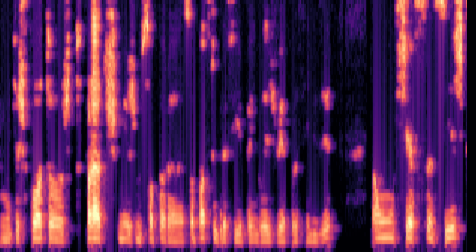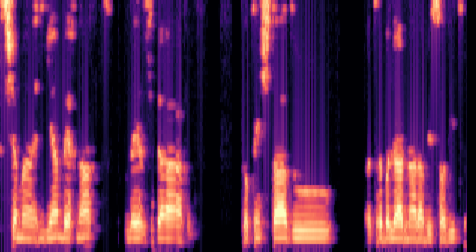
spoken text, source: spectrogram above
muitas fotos de pratos mesmo só para só para a fotografia para inglês ver, por assim dizer. É um chefe francês que se chama Ian Bernard Lergard. Ele tem estado a trabalhar na Arábia Saudita.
